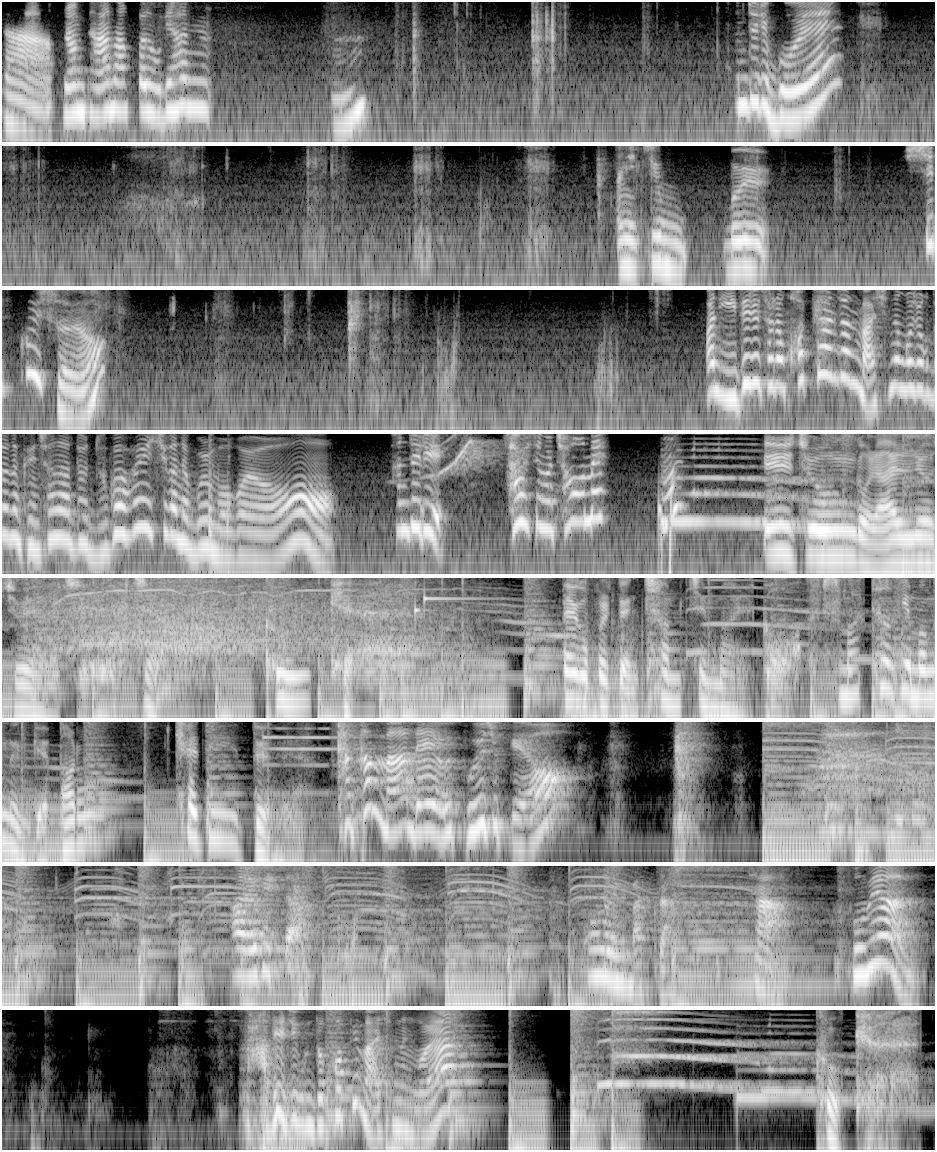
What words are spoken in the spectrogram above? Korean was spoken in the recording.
자, 그럼 다음 학번 우리 한, 음? 한들이 뭐해? 아니, 지금 뭘 씹고 있어요? 아니 이대리처럼 커피 한 잔 마시는 거 정도는 괜찮아도 누가 회의 시간에 뭘 먹어요? 한들이 사회생활 처음 해? 이 좋은 걸 알려줘야지. 자, 쿠캣. 배고플 땐 참지 말고 스마트하게 먹는 게 바로 캐디드. 잠깐만, 네 여기 보여줄게요. 아 여기 있다. 어 여기 맞다. 자 보면 다들 지금도 커피 마시는 거야? 쿠켓.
